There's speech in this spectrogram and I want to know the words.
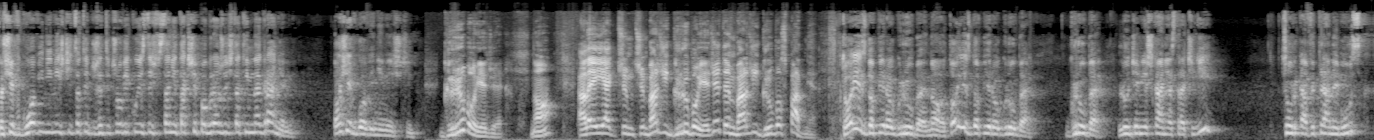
To się w głowie nie mieści, co ty, że ty człowieku jesteś w stanie tak się pogrążyć takim nagraniem. To się w głowie nie mieści. Grubo jedzie, no. Ale jak, czym, czym bardziej grubo jedzie, tym bardziej grubo spadnie. To jest dopiero grube, no, to jest dopiero grube. Grube. Ludzie mieszkania stracili? Córka wyprany mózg?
